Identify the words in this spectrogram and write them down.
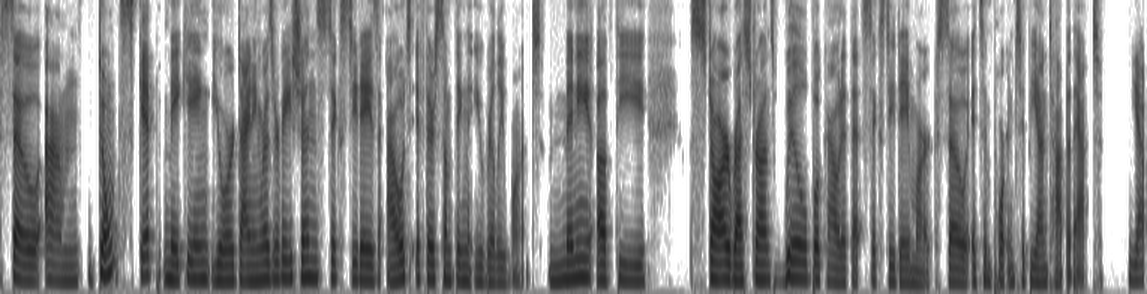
So, um, don't skip making your dining reservations 60 days out if there's something that you really want. Many of the star restaurants will book out at that 60 day mark. So, it's important to be on top of that. Yep.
